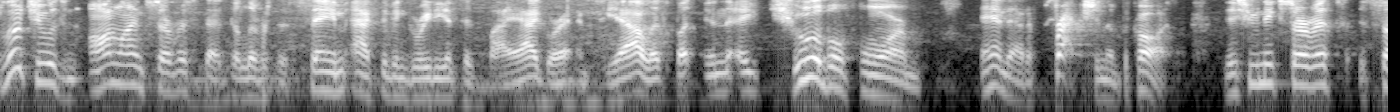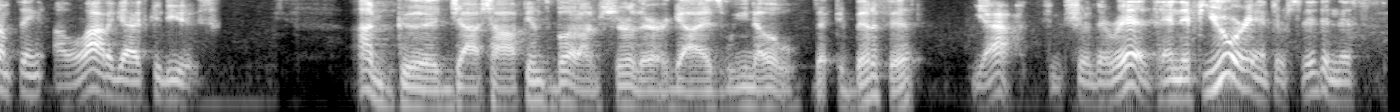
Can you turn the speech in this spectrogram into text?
Blue Chew is an online service that delivers the same active ingredients as Viagra and Cialis, but in a chewable form and at a fraction of the cost. This unique service is something a lot of guys could use. I'm good, Josh Hopkins, but I'm sure there are guys we know that could benefit. Yeah, I'm sure there is. And if you are interested in this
